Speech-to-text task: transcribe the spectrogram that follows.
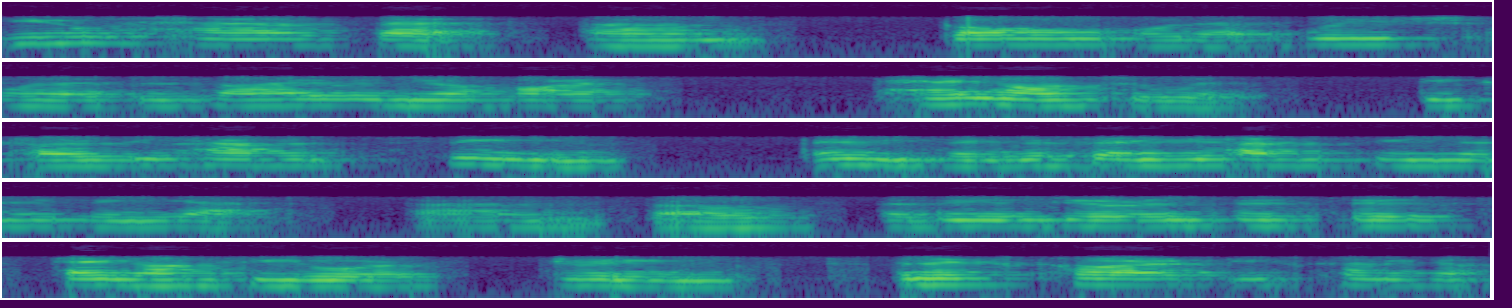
you have that um, goal or that wish or that desire in your heart, hang on to it because you haven't seen anything. They're saying you haven't seen anything yet. Um, so the endurance is to hang on to your dreams. The next card is coming up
